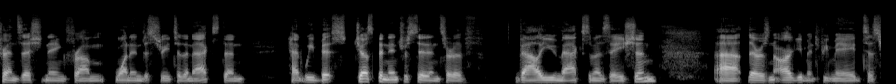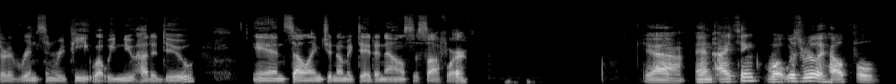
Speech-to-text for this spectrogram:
transitioning from one industry to the next. And had we just been interested in sort of value maximization, uh, there's an argument to be made to sort of rinse and repeat what we knew how to do in selling genomic data analysis software. Yeah, and I think what was really helpful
